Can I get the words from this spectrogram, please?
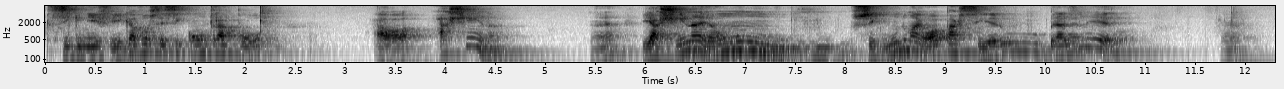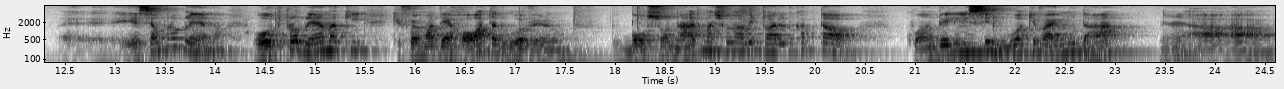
significa você se contrapor à China. Né? E a China é um, um segundo maior parceiro brasileiro. Né? É, é, esse é um problema. Outro problema que, que foi uma derrota do governo do Bolsonaro, mas foi uma vitória do capital. Quando ele insinua que vai mudar né, a,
